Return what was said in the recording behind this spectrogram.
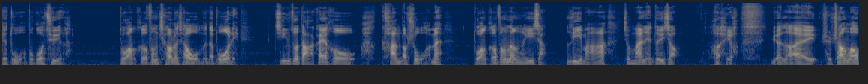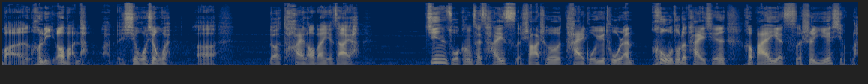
也躲不过去了。段和风敲了敲我们的玻璃，金锁打开后看到是我们，段和风愣了一下，立马就满脸堆笑：“哎呦，原来是张老板和李老板呐！幸会幸会啊！那太老板也在呀。”金锁刚才踩死刹车太过于突然，后座的太贤和白夜此时也醒了。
